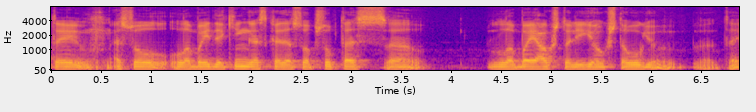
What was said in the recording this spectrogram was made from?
tai esu labai dėkingas, kad esu apsuptas e, labai aukšto lygio, aukšto ūgių. E, tai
